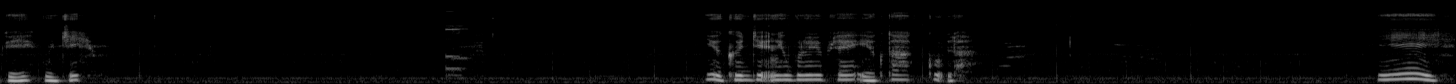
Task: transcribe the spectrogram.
Okay, kunci. Ya ke Jack ni boleh dipercayai? Aku takut lah. Ih.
